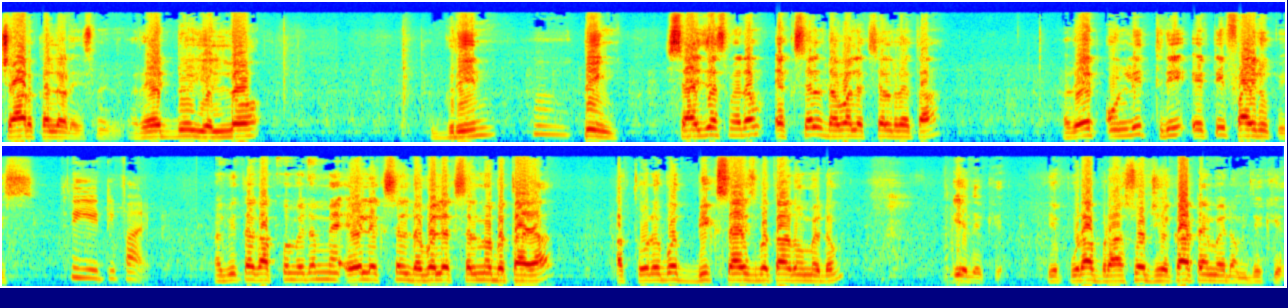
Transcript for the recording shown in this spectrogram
चार कलर है इसमें भी। Red yellow green pink sizes madam XL double XL रहता। Rate only three eighty five rupees three eighty five अभी तक आपको मैडम मैं एल एक्सेल डबल एक्सेल में बताया। अब थोड़े बहुत बिग साइज़ बता रहा हूँ मैडम ये देखिए ये पूरा ब्रासो जेकाट है मैडम देखिए।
